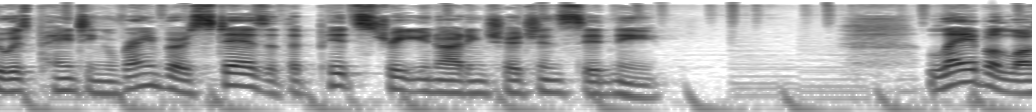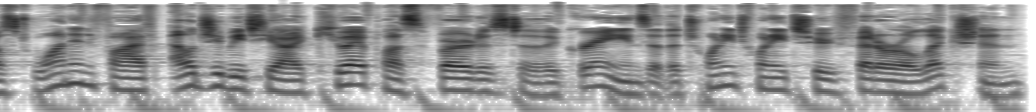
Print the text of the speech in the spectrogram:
who was painting rainbow stairs at the Pitt Street Uniting Church in Sydney. Labor lost one in five LGBTIQA voters to the Greens at the 2022 federal election,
